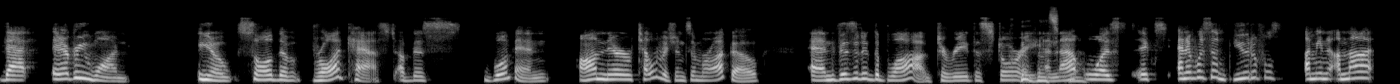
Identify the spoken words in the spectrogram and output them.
that everyone you know, saw the broadcast of this woman on their televisions in Morocco and visited the blog to read the story. and that cool. was, and it was a beautiful, I mean, I'm not,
